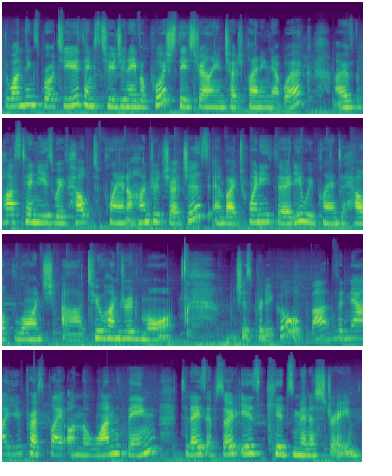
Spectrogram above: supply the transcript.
The One Thing's brought to you thanks to Geneva Push, the Australian Church Planting Network. Over the past 10 years, we've helped plant 100 churches, and by 2030, we plan to help launch uh, 200 more. Which is pretty cool. But for now, you press play on the one thing. Today's episode is kids ministry.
